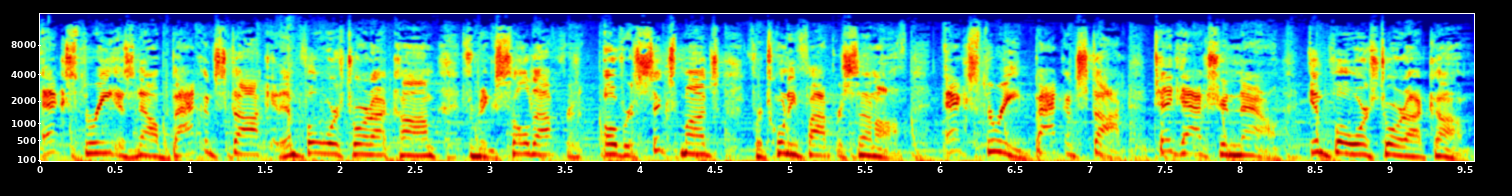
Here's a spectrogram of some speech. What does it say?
X3 is now back in stock at InfoWarsStore.com. It's being sold out for over six months for 25% off. X3 back in stock. Take action now. InfoWarsStore.com.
